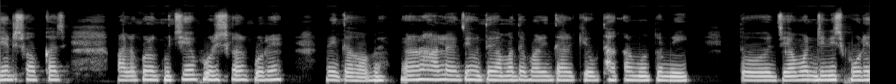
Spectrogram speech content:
জেড সব কাজ ভালো করে গুছিয়ে পরিষ্কার করে নিতে হবে। কারণ হালে যেহেতু আমাদের বাড়িতে আর কেউ থাকার মতো নেই। তো যেমন জিনিস পড়ে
